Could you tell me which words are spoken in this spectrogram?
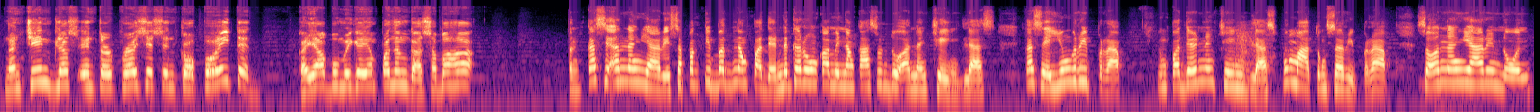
ng Chain Glass Enterprises Incorporated, kaya bumigay ang panangga sa baha. Kasi ang nangyari, sa pagtibag ng pader, nagkaroon kami ng kasunduan ng chain glass. Kasi yung riprap, yung pader ng chain glass, pumatong sa riprap. So, ang nangyari nun,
